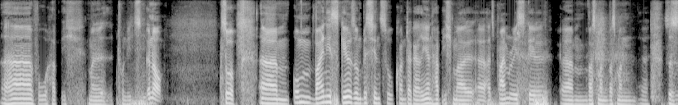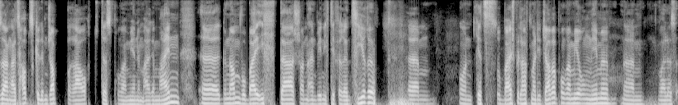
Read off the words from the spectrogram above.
Ah, wo habe ich meine Tonizen? Genau. So, ähm, um Viney Skill so ein bisschen zu konterkarieren, habe ich mal äh, als Primary Skill ähm, was man, was man äh, sozusagen als Hauptskill im Job braucht, das Programmieren im Allgemeinen äh, genommen, wobei ich da schon ein wenig differenziere. Ähm, und jetzt so beispielhaft mal die Java-Programmierung nehme, ähm, weil das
